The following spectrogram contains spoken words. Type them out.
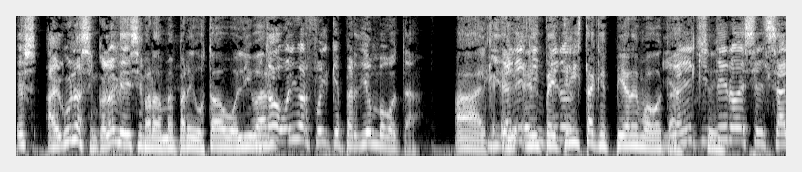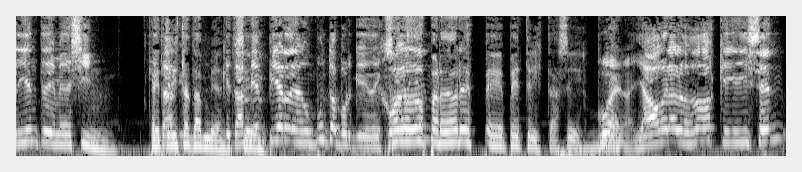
Es, algunos en Colombia dicen, Perdón, me perdí, Gustavo Bolívar. Gustavo Bolívar fue el que perdió en Bogotá. ah, el, el- el petrista que pierde en Bogotá. Y Daniel sí. Quintero es el saliente de Medellín. Que ta- Petrista también, Que también sí. pierde en algún punto porque dejó... Son los dos perdedores eh, petristas, sí. Bueno, Bien. y ahora los dos que dicen,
